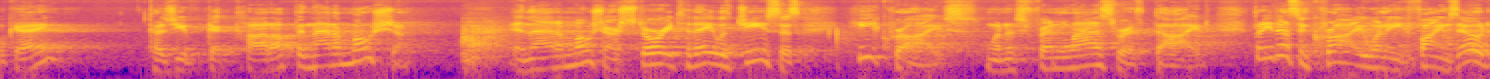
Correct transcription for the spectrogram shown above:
Okay? Because you get caught up in that emotion. In that emotion. Our story today with Jesus, he cries when his friend Lazarus died. But he doesn't cry when he finds out,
